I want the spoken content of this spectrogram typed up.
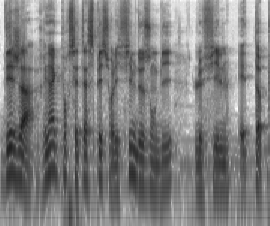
déjà, rien que pour cet aspect sur les films de zombies, le film est top.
